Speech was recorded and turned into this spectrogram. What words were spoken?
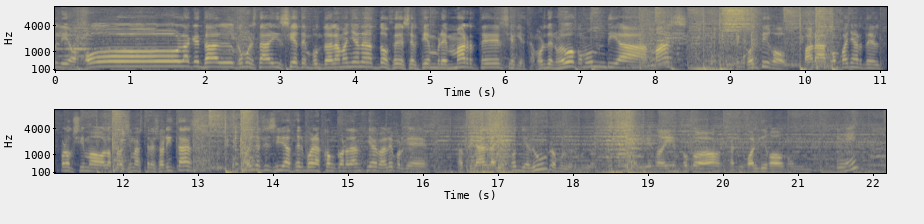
Lío. Hola, ¿qué tal? ¿Cómo estáis? 7 en punto de la mañana, 12 de septiembre, martes. Y aquí estamos de nuevo, como un día más, contigo, para acompañarte el próximo, las próximas tres horitas. Hoy no sé si voy a hacer buenas concordancias, ¿vale? Porque al final ayer fue un día duro, muy duro, muy duro. Y vengo ahí un poco, igual digo.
